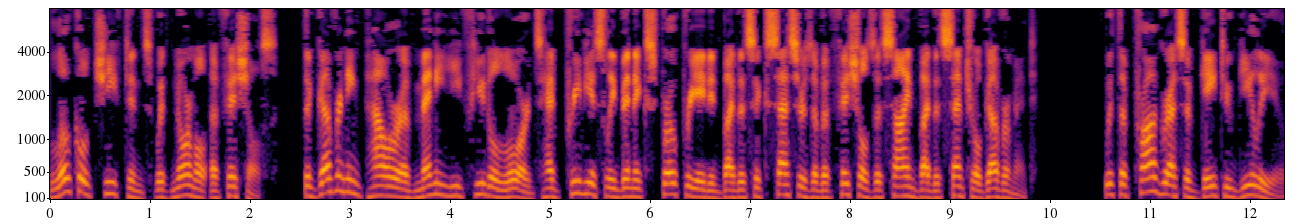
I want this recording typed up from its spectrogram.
local chieftains, with normal officials. The governing power of many Yi feudal lords had previously been expropriated by the successors of officials assigned by the central government. With the progress of Gaitu Guiliu,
